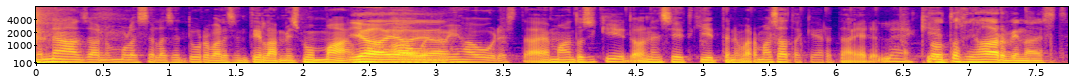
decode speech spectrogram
Ja nämä on saanut mulle sellaisen turvallisen tilan, missä mun maailma Joo, on joo, ihan uudestaan. Ja mä oon tosi kiitollinen siitä, kiittänyt varmaan sata kertaa Se edelleenkin. on tosi harvinaista.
